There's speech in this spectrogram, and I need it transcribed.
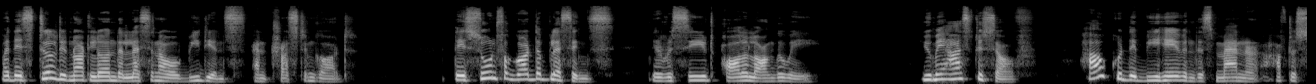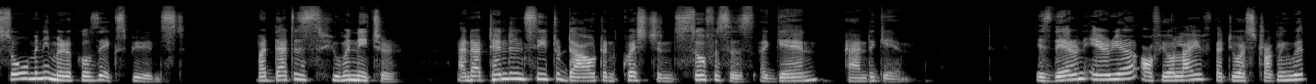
But they still did not learn the lesson of obedience and trust in God. They soon forgot the blessings they received all along the way. You may ask yourself, how could they behave in this manner after so many miracles they experienced? But that is human nature, and our tendency to doubt and question surfaces again and again. Is there an area of your life that you are struggling with?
